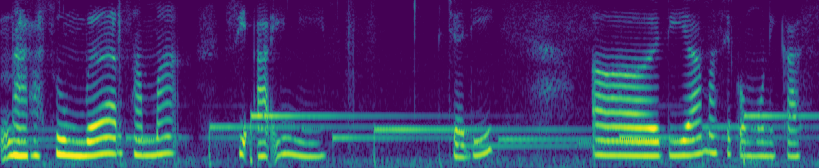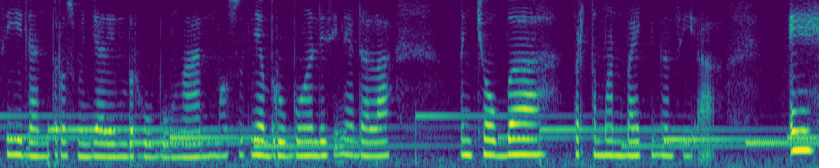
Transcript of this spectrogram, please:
narasumber sama si A ini. Jadi uh, dia masih komunikasi dan terus menjalin berhubungan. Maksudnya berhubungan di sini adalah mencoba berteman baik dengan si A. Eh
